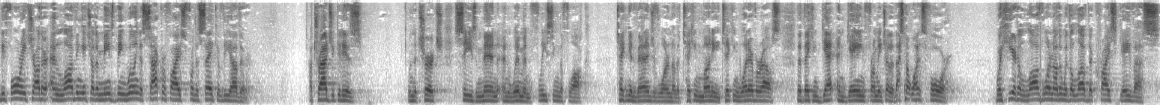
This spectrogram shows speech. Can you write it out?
before each other and loving each other means being willing to sacrifice for the sake of the other. How tragic it is when the church sees men and women fleecing the flock taking advantage of one another, taking money, taking whatever else that they can get and gain from each other. That's not what it's for. We're here to love one another with the love that Christ gave us.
